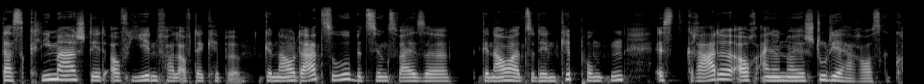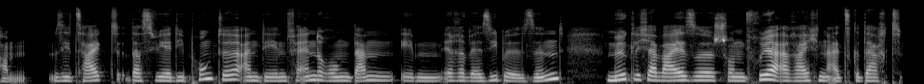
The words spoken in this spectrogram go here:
Das Klima steht auf jeden Fall auf der Kippe. Genau dazu, beziehungsweise genauer zu den Kipppunkten, ist gerade auch eine neue Studie herausgekommen. Sie zeigt, dass wir die Punkte, an denen Veränderungen dann eben irreversibel sind, möglicherweise schon früher erreichen als gedacht.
